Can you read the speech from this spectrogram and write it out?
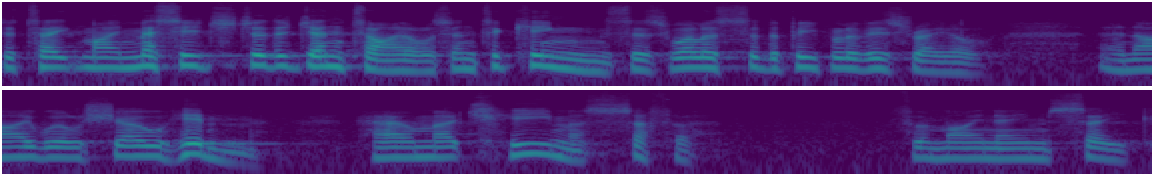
to take my message to the Gentiles and to kings as well as to the people of Israel, and I will show him how much he must suffer for my name's sake.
